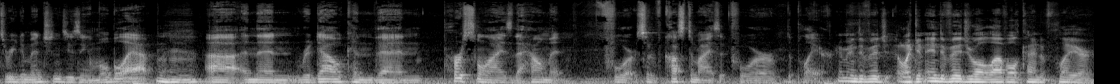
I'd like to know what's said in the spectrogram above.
three dimensions using a mobile app. Uh, and then Riddell can then personalize the helmet for sort of customize it for the player. An individual, like an individual level kind of player.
